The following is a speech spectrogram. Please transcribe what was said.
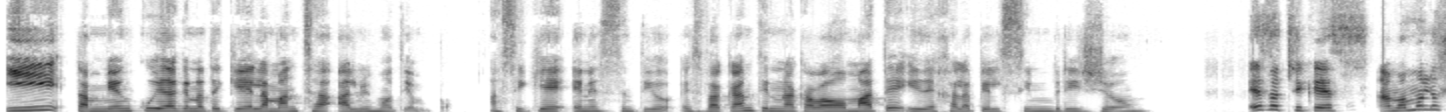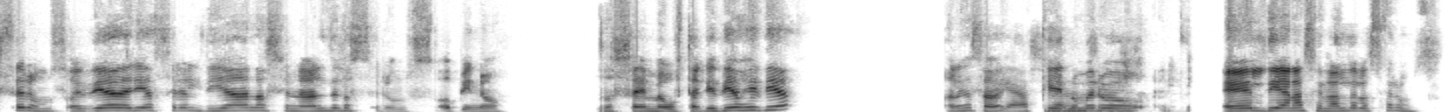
y también cuida que no te quede la mancha al mismo tiempo. Así que en ese sentido es bacán, tiene un acabado mate y deja la piel sin brillo. Eso, chiques, amamos los serums. Hoy día debería ser el Día Nacional de los Serums, opino. No sé, me gusta. ¿Qué día es hoy día? ¿Alguien sabe? Día ¿Qué número? Es el Día Nacional de los Serums.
